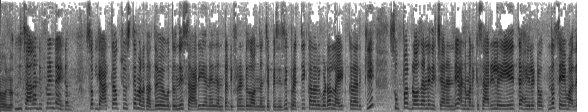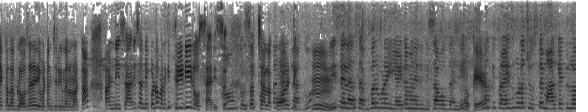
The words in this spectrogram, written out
అవును. మనకి చాలా డిఫరెంట్ ఐటమ్ సో క్యాట్లాగ్ చూస్తే మనకు అర్థమైపోతుంది శారీ అనేది ఎంత డిఫరెంట్గా ఉందని చెప్పేసి ప్రతి కలర్ కూడా లైట్ కలర్కి సూపర్ బ్లౌజ్ అనేది ఇచ్చారండి. అండ్ మనకి శారీలో ఏదైతే హైలైట్ అవుతుందో సేమ్ అదే కలర్ బ్లౌజ్ అనేది ఇవ్వటం జరిగింది అనమాట అండ్ ఈ శారీస్ అన్ని కూడా మనకి three D rose sarees. So చాలా క్వాలిటీ రీసేలర్స్ ఎవ్వరు కూడా ఈ ఐటమ్ అనేది మిస్ అవ్వద్దండి. మనకి ప్రైస్ కూడా చూస్తే మార్కెట్లో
